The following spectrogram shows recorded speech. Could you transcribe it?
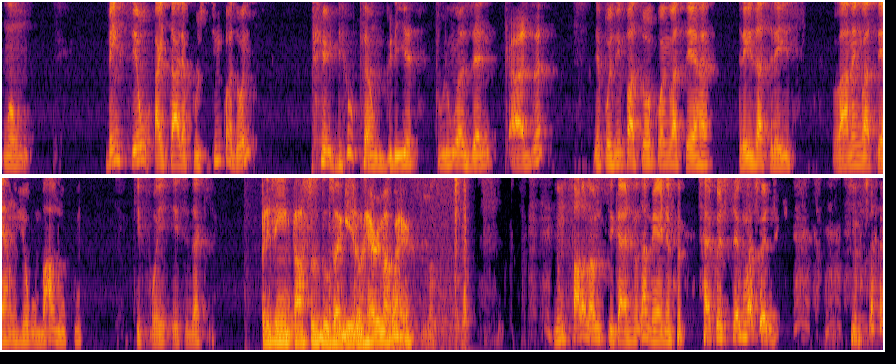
1 a 1 Venceu a Itália por 5 a 2 Perdeu para a Hungria por 1 a 0 em casa. Depois empatou com a Inglaterra 3 a 3 lá na Inglaterra, um jogo maluco que foi esse daqui. Presentaços do zagueiro Harry Maguire. Nossa. Não fala o nome desse cara, senão dá merda. Vai acontecer alguma coisa. Não fala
